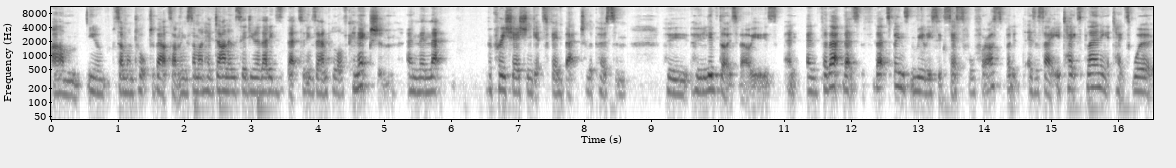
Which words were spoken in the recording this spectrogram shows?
um, you know, someone talked about something someone had done and said, you know, that is that's an example of connection, and then that appreciation gets fed back to the person who who lived those values, and and for that, that's that's been really successful for us. But it, as I say, it takes planning, it takes work.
